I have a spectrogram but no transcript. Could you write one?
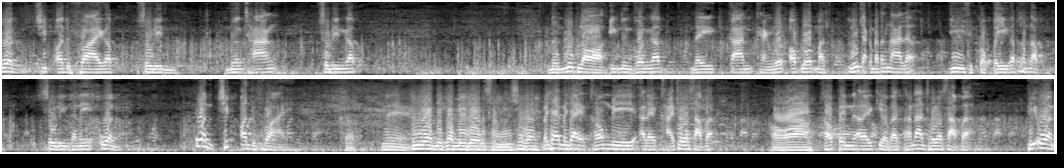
อ้วนชิปออนเดอะฟลายครับ สุรินทร์เมืองช้าง สุรินทร์ครับ หนุ่มรูปหล่ออีกหนึ่งคนครับ ในการแข่งรถออฟโรดมารู้จักกันมาตั้งนานแล้ว 20 กว่าปีครับสำหรับสุรินทร์คันนี้อ้วน อ้วนชิปออนเดอะฟลายครับนี่พี่อ้วนนี่ก็มีโรงสีใช่ไหมไม่ใช่ไม่ใช่เขามีอะไรขายโทรศัพท์อะอ๋อเขาเป็นอะไรเกี่ยวกับทางด้านโทรศัพท์อะพี่อ้วน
